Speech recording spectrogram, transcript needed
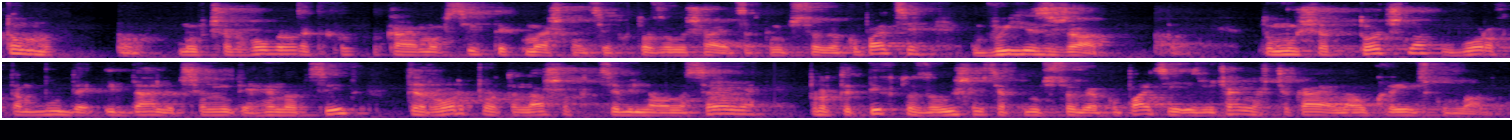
тому ми в чергове закликаємо всіх тих мешканців, хто залишається в тимчасовій окупації, виїжджати. Тому що точно ворог там буде і далі чинити геноцид, терор проти нашого цивільного населення, проти тих, хто залишився в тимчасовій окупації, і звичайно ж чекає на українську владу.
